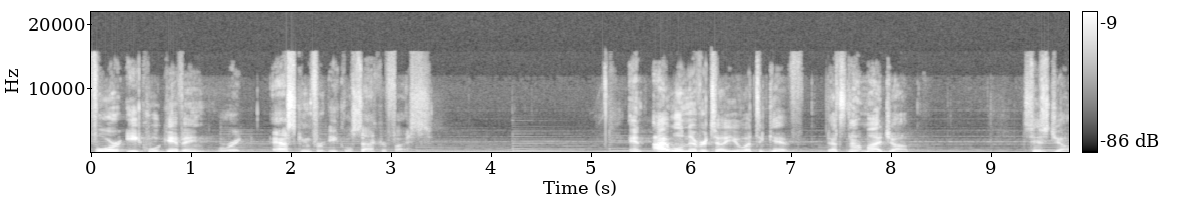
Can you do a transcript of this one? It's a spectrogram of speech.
for equal giving, we're asking for equal sacrifice. And I will never tell you what to give. That's not my job, it's His job.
